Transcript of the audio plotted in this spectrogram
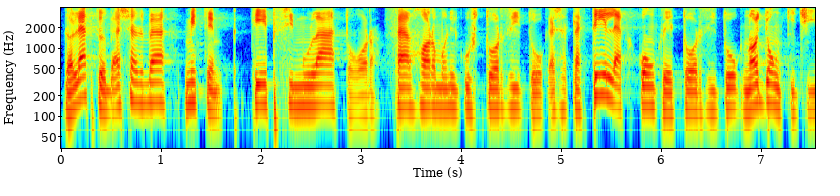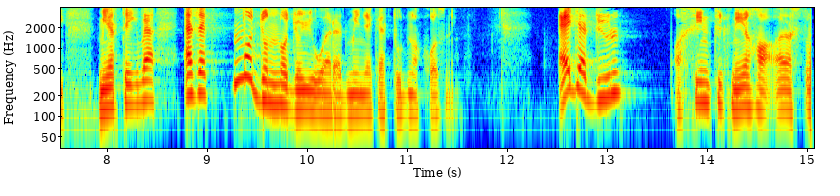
de a legtöbb esetben mit én, képszimulátor, felharmonikus torzítók, esetleg tényleg konkrét torzítók, nagyon kicsi mértékben, ezek nagyon-nagyon jó eredményeket tudnak hozni. Egyedül a szintiknél, ha ezt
